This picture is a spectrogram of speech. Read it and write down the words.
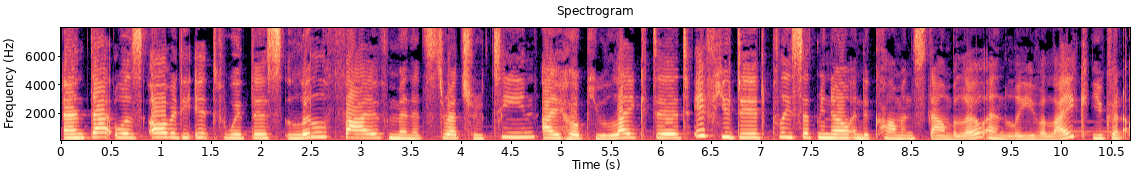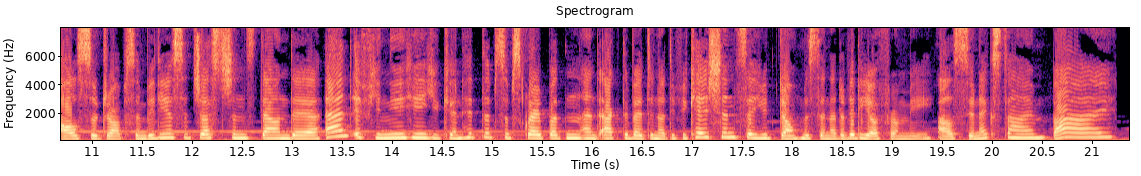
And that was already it with this little 5 minute stretch routine. I hope you liked it. If you did, please let me know in the comments down below and leave a like. You can also drop some video suggestions down there. And if you're new here, you can hit the subscribe button and activate the notifications so you don't miss another video from me. I'll see you next time. Bye!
